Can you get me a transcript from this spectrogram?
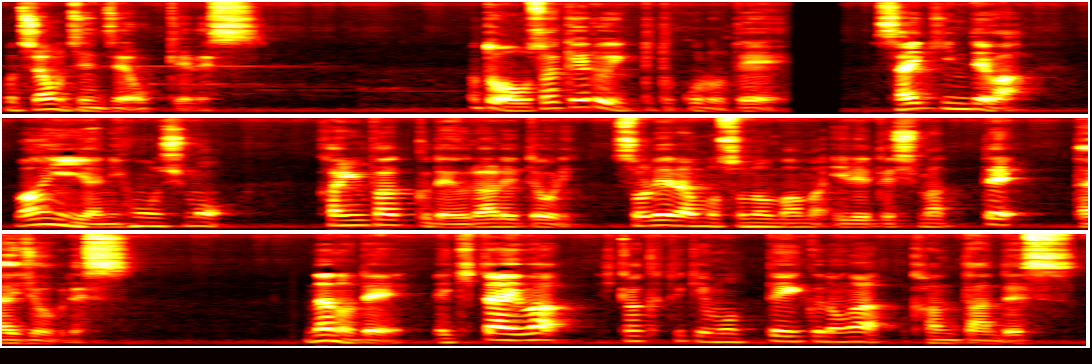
こちらも全然 OK です。あとはお酒類ってところで最近ではワインや日本酒も紙パックで売られておりそれらもそのまま入れてしまって大丈夫です。なので液体は比較的持っていくのが簡単です。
